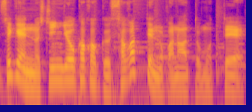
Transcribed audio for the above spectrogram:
世間の賃料価格下がってんのかなと思って、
